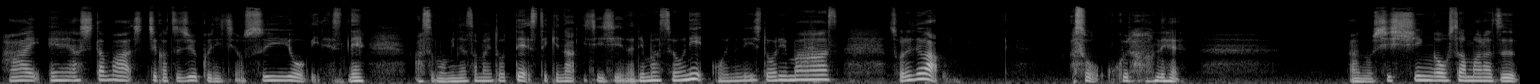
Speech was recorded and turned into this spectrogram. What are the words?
はい、えー、明日は7月19日の水曜日ですね。明日も皆様にとって素敵な一日になりますようにお祈りしております。それでは、あ、そう、オクラはね、あの、湿疹が収まらず、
